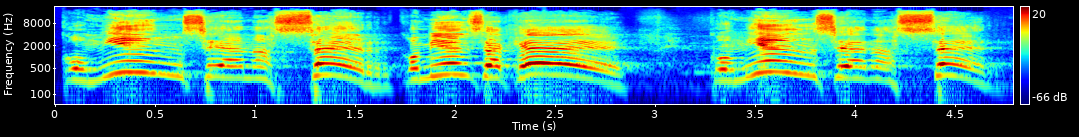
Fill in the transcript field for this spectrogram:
comience a nacer, comience a qué, comience a nacer.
